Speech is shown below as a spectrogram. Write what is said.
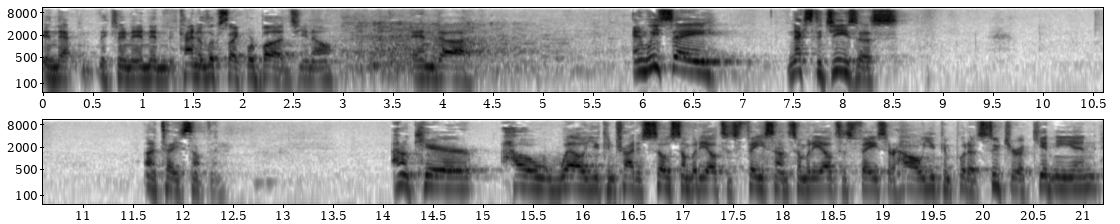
in that, and then it kind of looks like we're buds, you know. and uh, and we say next to Jesus, I want to tell you something. I don't care how well you can try to sew somebody else's face on somebody else's face, or how you can put a suture a kidney in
